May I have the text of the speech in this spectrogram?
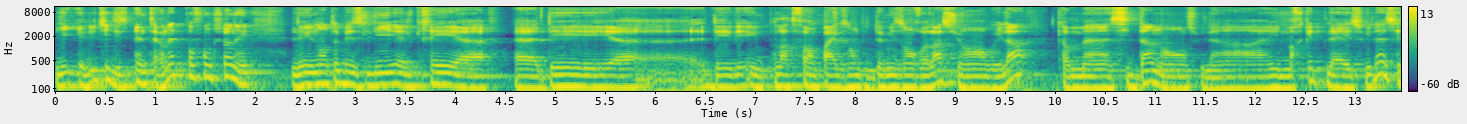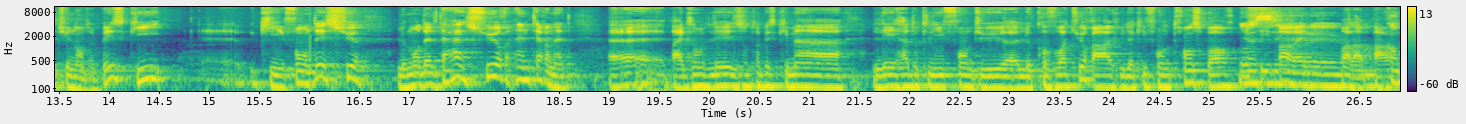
qui- elle utilise Internet pour fonctionner. Les- Une entreprise, qui, elle crée euh, euh, des, euh, des- des- une plateforme, par exemple, de mise en relation, oui, là, comme un site d'annonce, oui, là, une marketplace, oui, là, c'est une entreprise qui euh, qui est fondée sur le modèle TAA sur Internet. Euh, par exemple, les entreprises qui m'a les hados qui font du, euh, le covoiturage, ou là qui font le transport, aussi pareil. Voilà, par,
